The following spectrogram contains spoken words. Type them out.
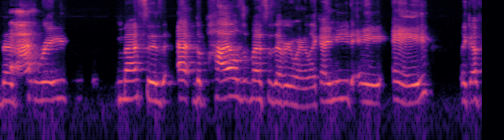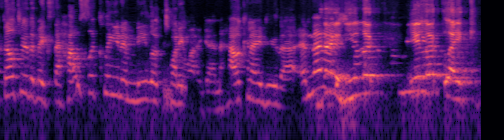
the uh-huh. crazy messes at the piles of messes everywhere? Like, I need a a like a filter that makes the house look clean and me look 21 again. How can I do that? And then Dude, I you look you look like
